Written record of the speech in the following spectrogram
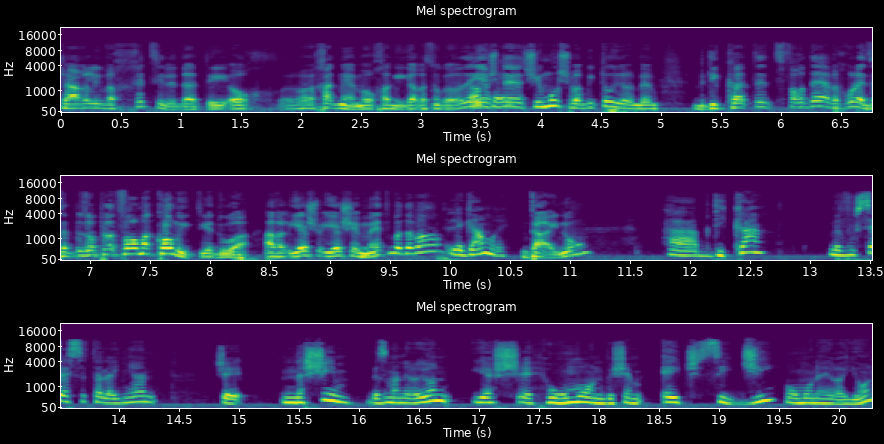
צ'ארלי וחצי, לדעתי, או אחד מהם, או חגיגה בסנוקר, okay. יש אוקיי. אה, שימוש בביטוי, בבדיקת צפרדע וכולי. זה- זו פלטפורמה קומית ידועה. אבל יש, יש אמת בדבר? לגמרי. די, נו. הבדיקה מבוססת על העניין שנשים בזמן הריון, יש אה, הורמון בשם HCG, הורמון ההיריון,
